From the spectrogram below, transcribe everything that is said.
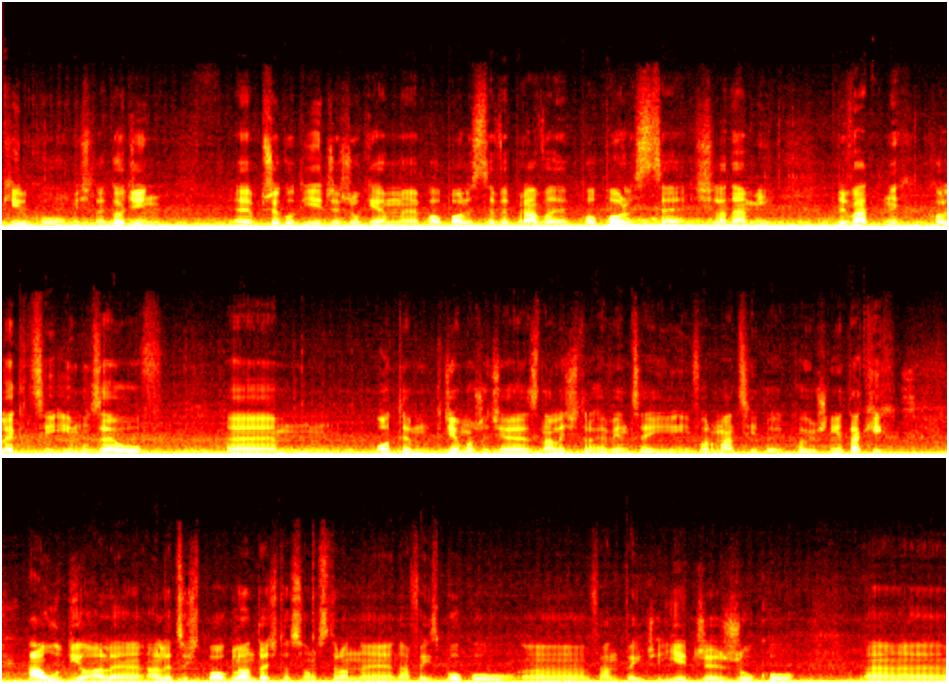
kilku, myślę, godzin. E, przygód Jedzie Żukiem e, po Polsce, wyprawy po Polsce śladami prywatnych kolekcji i muzeów. O tym, gdzie możecie znaleźć trochę więcej informacji, tylko już nie takich audio, ale, ale coś pooglądać, to są strony na Facebooku, e, fanpage Jedzie Żuku, e,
